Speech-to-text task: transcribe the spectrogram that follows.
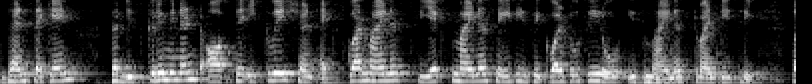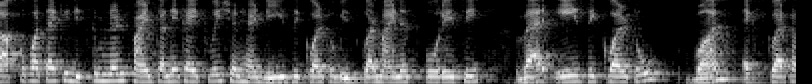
then second the discriminant of the equation x square minus 3x minus 8 is equal to 0 is minus 23 तो आपको पता है कि डिस्क्रिमिनेंट फाइंड करने का इक्वेशन है d is equal to B square minus four A C where A is equal to one X square का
